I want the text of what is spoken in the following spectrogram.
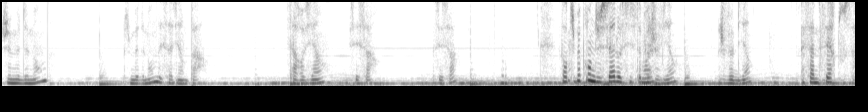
Je me demande. Je me demande et ça vient pas. Ça revient, c'est ça. C'est ça Attends, tu peux prendre du sel aussi, s'il te plaît Moi, je viens. Je veux bien. Ça me sert tout ça.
